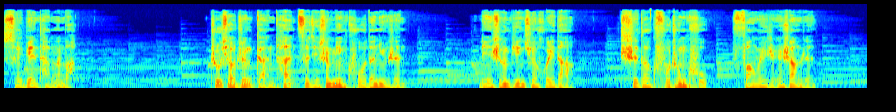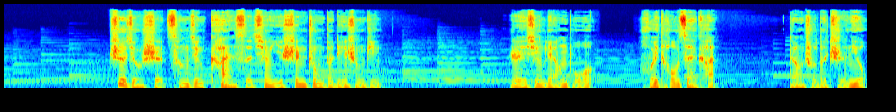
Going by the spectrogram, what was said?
随便他们吧。朱小珍感叹自己是命苦的女人，林生斌却回答：“吃得苦中苦，方为人上人。”这就是曾经看似情谊深重的林生斌。人性凉薄，回头再看，当初的执拗，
